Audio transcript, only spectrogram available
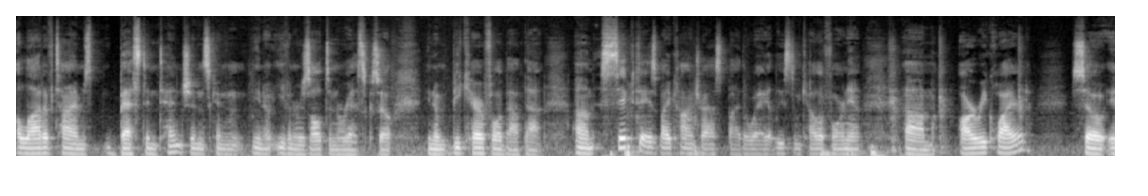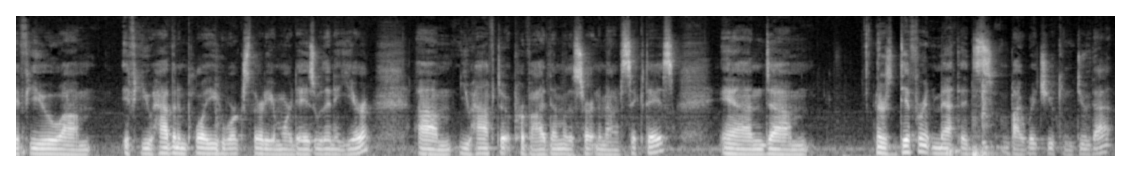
a lot of times best intentions can you know even result in risk so you know be careful about that um, sick days by contrast by the way at least in california um, are required so if you um, if you have an employee who works 30 or more days within a year um, you have to provide them with a certain amount of sick days and um, there's different methods by which you can do that.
